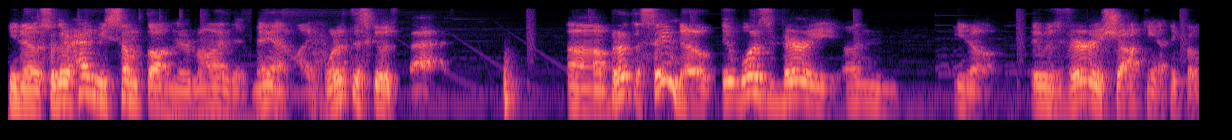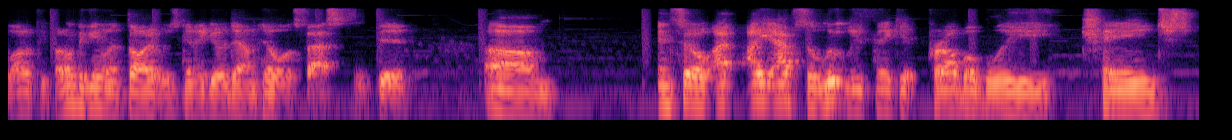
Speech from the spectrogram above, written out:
You know so there had to be some thought in their mind that man like what if this goes bad? Uh, but at the same note it was very un you know it was very shocking i think for a lot of people. I don't think anyone thought it was going to go downhill as fast as it did. Um, and so I, I absolutely think it probably changed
